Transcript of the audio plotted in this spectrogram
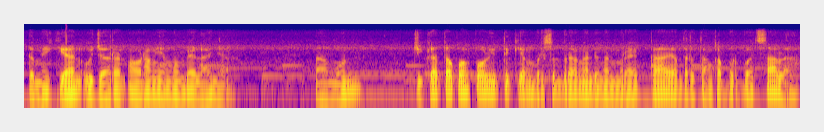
Demikian ujaran orang yang membelanya. Namun, jika tokoh politik yang berseberangan dengan mereka yang tertangkap berbuat salah,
